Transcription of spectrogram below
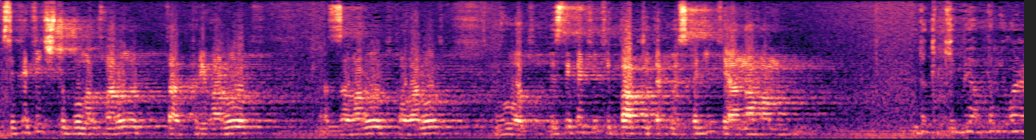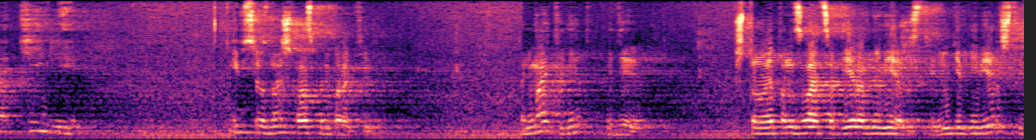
Если хотите, чтобы был отворот, так, приворот, заворот, поворот, вот. Если хотите, бабки такой сходите, она вам, так тебя приворотили. И все, значит, вас приворотили. Понимаете, нет, идея? Что это называется вера в невежестве. Люди в невежестве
